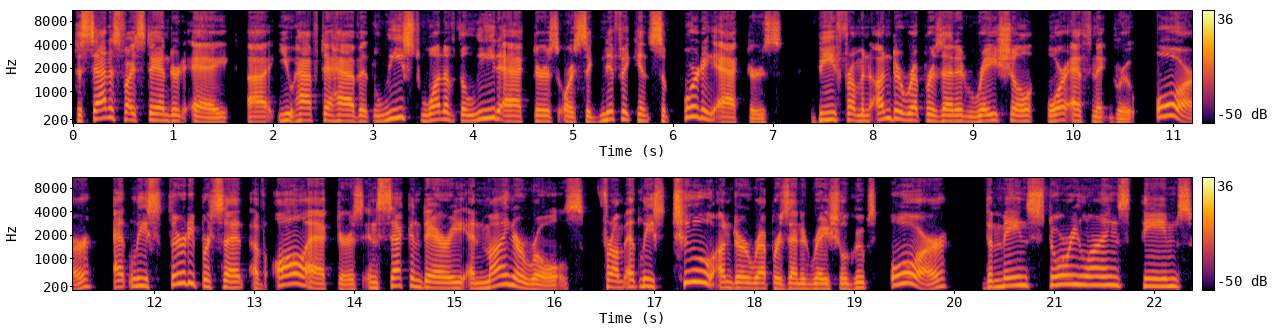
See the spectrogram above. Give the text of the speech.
to satisfy standard A, uh, you have to have at least one of the lead actors or significant supporting actors be from an underrepresented racial or ethnic group, or at least 30% of all actors in secondary and minor roles from at least two underrepresented racial groups, or the main storylines, themes,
